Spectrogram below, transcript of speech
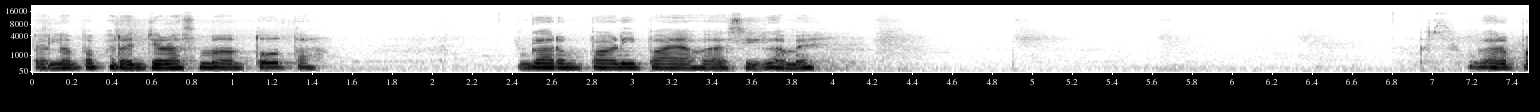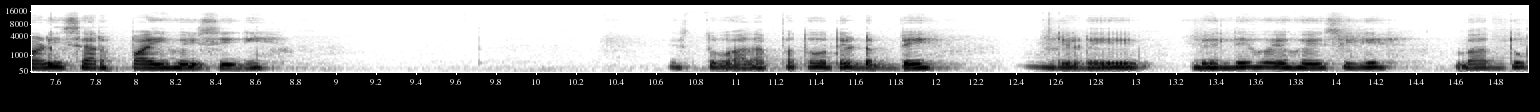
ਪਹਿਲਾਂ ਆਪਾਂ ਫਰਿੱਜ ਵਾਲਾ ਸਮਾਨ ਧੋਤਾ। ਗਰਮ ਪਾਣੀ ਪਾਇਆ ਹੋਇਆ ਸੀਗਾ ਮੈਂ। ਗਰਮ ਪਾਣੀ ਸਰਫ ਪਾਈ ਹੋਈ ਸੀਗੀ। ਇਸ ਤੋਂ ਬਾਅਦ ਆਪਾਂ ਧੋਤੇ ਡੱਬੇ, ਜਿਹੜੇ ਵਿਹਲੇ ਹੋਏ ਹੋਏ ਸੀਗੇ, ਵਾਧੂ।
